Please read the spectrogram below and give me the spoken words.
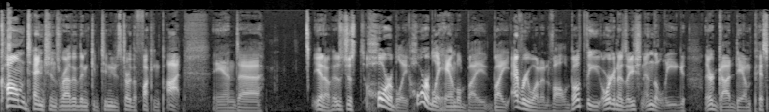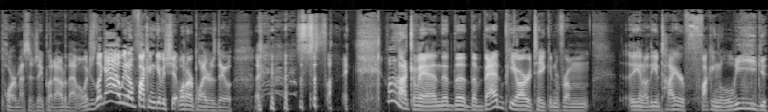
calm tensions rather than continue to stir the fucking pot. And uh, you know, it was just horribly, horribly handled by by everyone involved, both the organization and the league. Their goddamn piss poor message they put out of that one, which is like, ah, we don't fucking give a shit what our players do. it's just like, fuck, man, the the the bad PR taken from you know the entire fucking league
